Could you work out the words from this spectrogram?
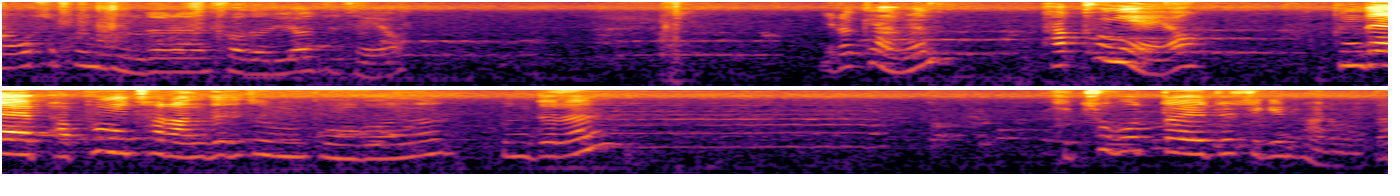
하고 싶은 분들은 더 늘려주세요. 이렇게 하면 바풍이에요. 근데 바풍이 잘 안 되시는 분들은, 분들은 기초부터 해주시길 바랍니다.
